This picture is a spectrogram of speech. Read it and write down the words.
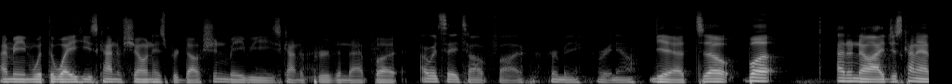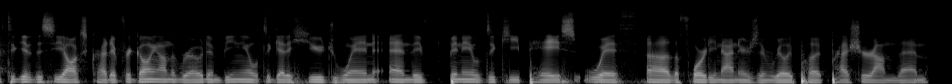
I mean, with the way he's kind of shown his production, maybe he's kind of proven that. But I would say top five for me right now. yeah, so but I don't know. I just kind of have to give the Seahawks credit for going on the road and being able to get a huge win, and they've been able to keep pace with uh, the 49ers and really put pressure on them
